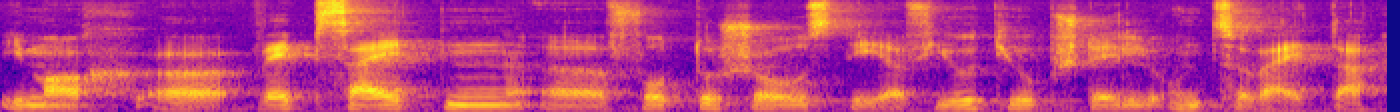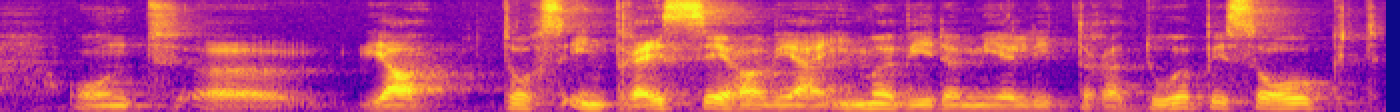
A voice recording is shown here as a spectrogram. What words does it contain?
Ich mache äh, Webseiten, äh, Fotoshows, die ich auf YouTube stelle und so weiter. Und äh, ja, durchs Interesse habe ich auch immer wieder mehr Literatur besorgt,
